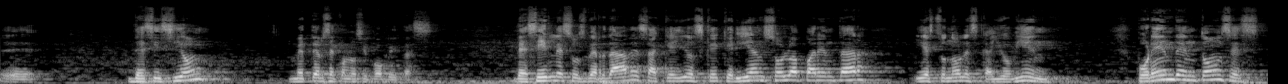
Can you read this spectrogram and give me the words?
eh, decisión? Meterse con los hipócritas. Decirle sus verdades a aquellos que querían solo aparentar y esto no les cayó bien. Por ende, entonces,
